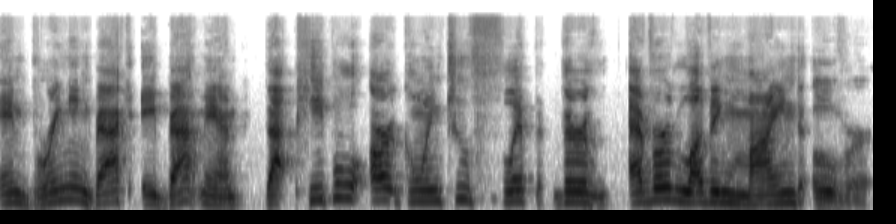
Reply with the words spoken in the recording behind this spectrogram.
and bringing back a Batman that people are going to flip their ever loving mind over.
